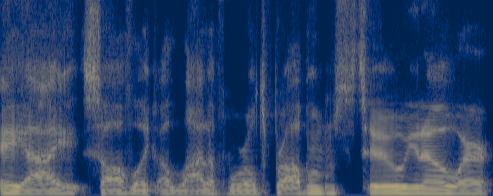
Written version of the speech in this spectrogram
AI solve like a lot of world's problems too? You know, where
